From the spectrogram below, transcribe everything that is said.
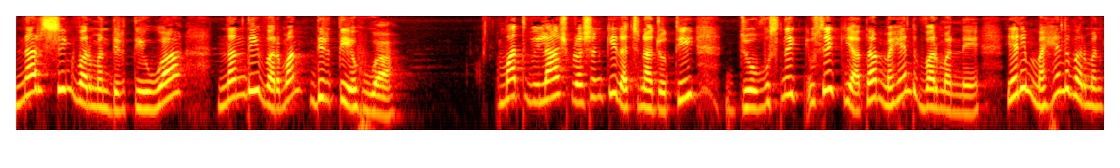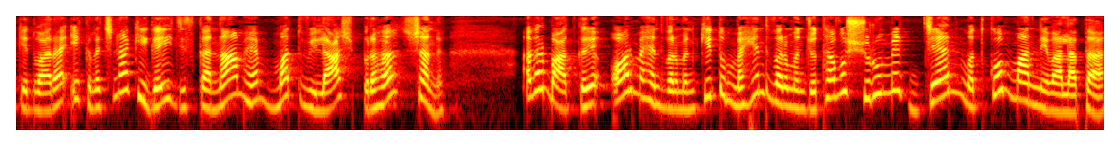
नरसिंह वर्मन द्वितीय हुआ नंदी वर्मन द्वितीय हुआ। मत विलास प्रश्न की रचना जो थी, जो उसने, उसे किया था महेंद्र वर्मन ने। यानी महेंद्र वर्मन के द्वारा एक रचना की गई, जिसका नाम है मत विलास प्रहसन। अगर बात करें और महेंद्र वर्मन की तो महेंद्र वर्मन जो था, वो शुरू में जैन मत को मानने वाला था,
